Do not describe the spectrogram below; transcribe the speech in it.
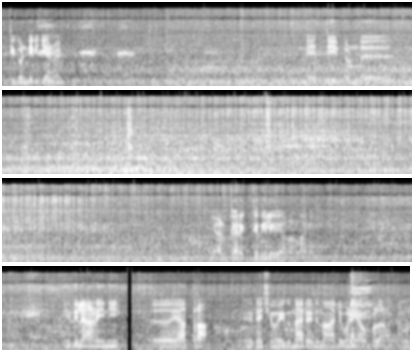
എത്തിക്കൊണ്ടിരിക്കുകയാണ്. എത്തിയിട്ടുണ്ട്. ആൾക്കാരൊക്കെ ഇതിൽ കയറാനുള്ളവരാണ് ഇതിലാണ് ഇനി യാത്ര. ഏകദേശം വൈകുന്നേരം ഒരു നാല് മണിയാകുമ്പോഴാണ് നമ്മൾ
